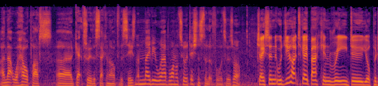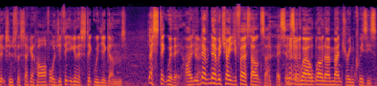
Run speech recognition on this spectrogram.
and that will help us uh, get through the second half of the season, and maybe we'll have one or two additions to look forward to as well. Jason, would you like to go back and redo your predictions for the second half, or do you think you're going to stick with your guns? Let's stick with it. I, you never never change your first answer. It's, it's a well well known mantra in quizzes.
